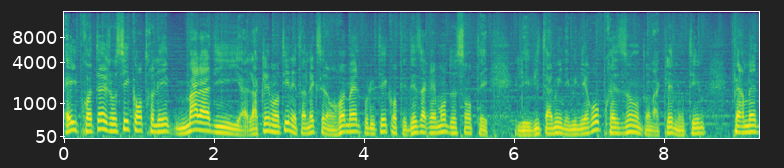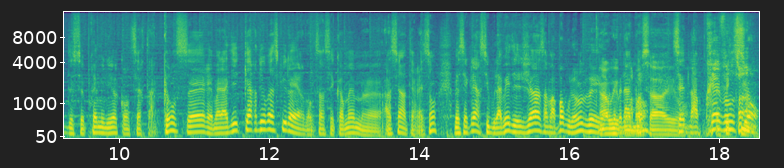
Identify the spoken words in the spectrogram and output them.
Et il protège aussi contre les maladies. La clémentine est un excellent remède pour lutter contre les désagréments de santé. Les vitamines et minéraux présents dans la clémentine permettent de se prémunir contre certains cancers et maladies cardiovasculaires. Donc ça, c'est quand même euh, assez intéressant. Mais c'est clair, si vous l'avez déjà, ça ne va pas vous l'enlever. Ah On oui, bon, bah euh, c'est de la prévention. Effectivement,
